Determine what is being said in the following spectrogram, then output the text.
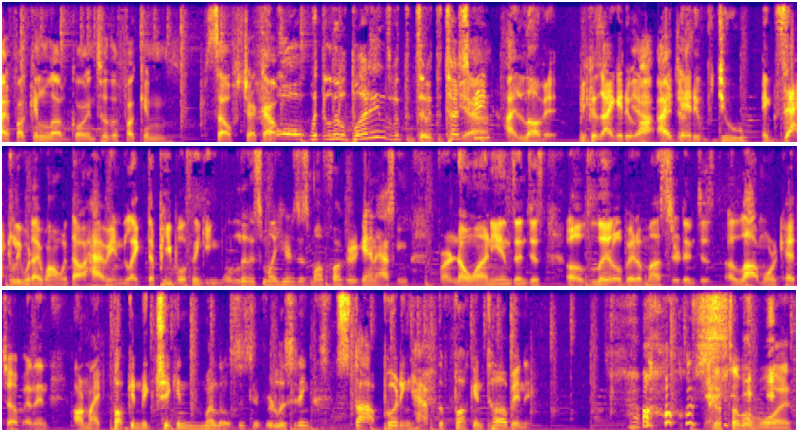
I fucking love going to the fucking self checkout. Oh, with the little buttons with the with the touch Yeah. screen, I love it because I get to Yeah, I, I I get to do exactly what I want without having like the people thinking, well, this mo- here's this motherfucker again asking for no onions and just a little bit of mustard and just a lot more ketchup, and then on my fucking McChicken, my little sister, if you're listening, stop putting half the fucking tub in it. Oh shit! The tub of what?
